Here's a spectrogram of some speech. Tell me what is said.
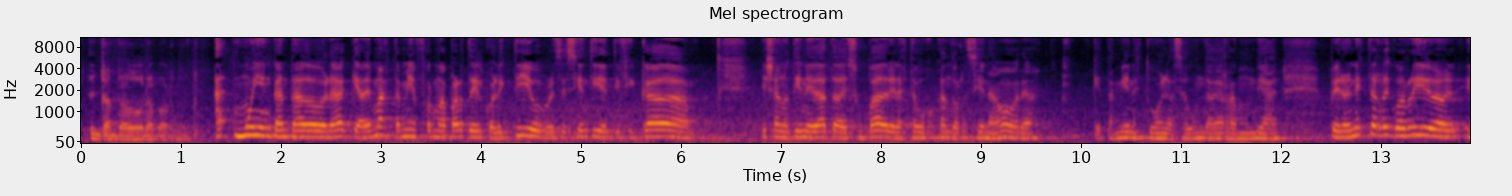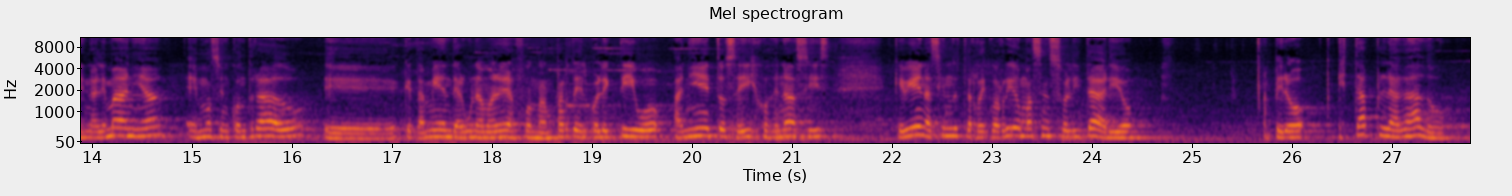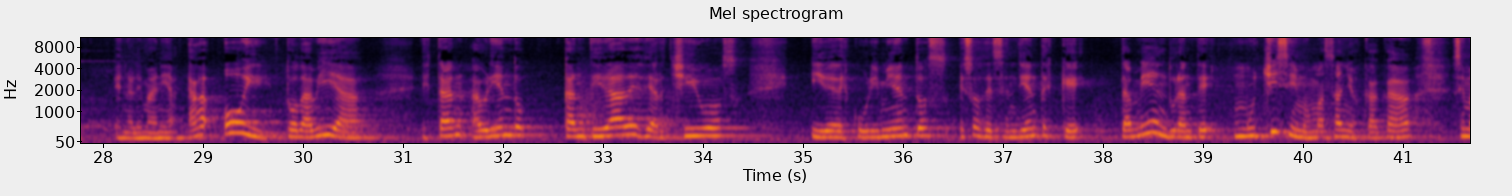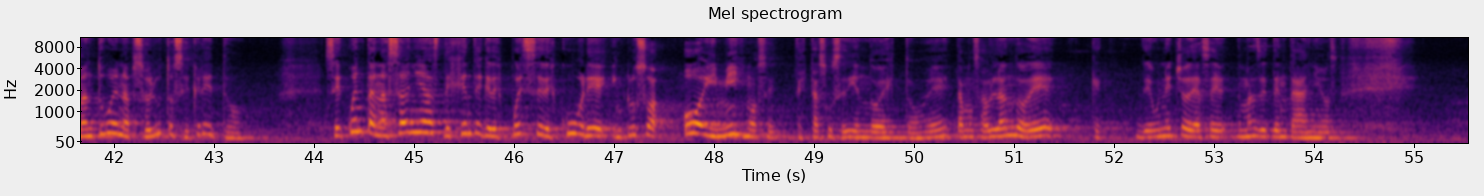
Encantadora aparte. Ah, muy encantadora, que además también forma parte del colectivo, porque se siente identificada. Ella no tiene data de su padre, la está buscando recién ahora, que también estuvo en la Segunda Guerra Mundial. Pero en este recorrido en Alemania hemos encontrado, eh, que también de alguna manera forman parte del colectivo, a nietos e hijos de nazis que vienen haciendo este recorrido más en solitario, pero está plagado en Alemania. Ah, Hoy todavía están abriendo cantidades de archivos y de descubrimientos, esos descendientes que también durante muchísimos más años que acá se mantuvo en absoluto secreto. Se cuentan hazañas de gente que después se descubre, incluso hoy mismo se está sucediendo esto. ¿eh? Estamos hablando de, de un hecho de hace más de 70 años.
